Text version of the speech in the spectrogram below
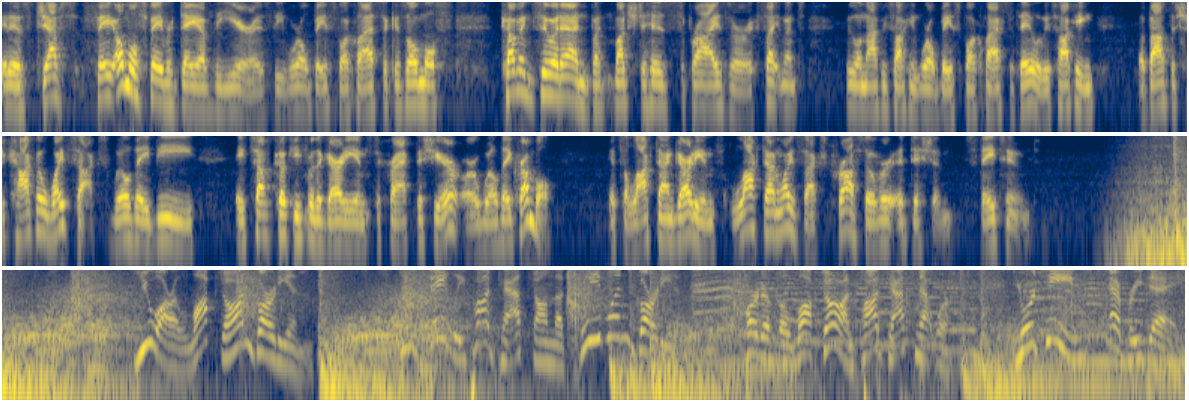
It is Jeff's fa- almost favorite day of the year as the World Baseball Classic is almost coming to an end, but much to his surprise or excitement, we will not be talking World Baseball Classic today. We'll be talking about the Chicago White Sox. Will they be a tough cookie for the Guardians to crack this year, or will they crumble? It's a Locked On Guardians, Locked On White Sox crossover edition. Stay tuned. You are Locked On Guardians, daily podcast on the Cleveland Guardians, part of the Locked On Podcast Network. Your team every day.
